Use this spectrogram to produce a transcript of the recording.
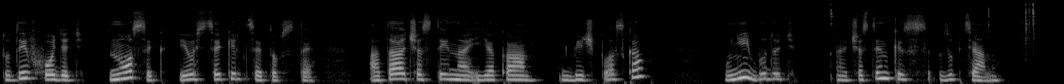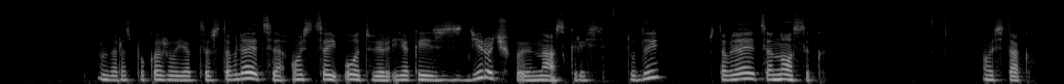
Туди входять носик і ось це кільце товсте. А та частина, яка більш пласка, у ній будуть е, частинки з зубцями. Зараз покажу, як це вставляється. Ось цей отвір, який з дірочкою наскрізь, туди вставляється носик. Ось так.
